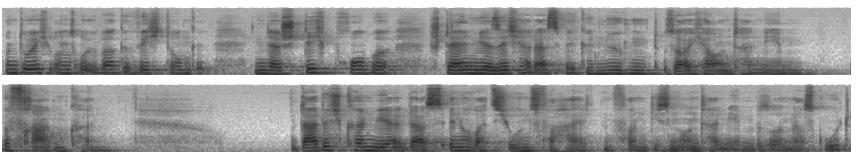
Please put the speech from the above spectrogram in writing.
Und durch unsere Übergewichtung in der Stichprobe stellen wir sicher, dass wir genügend solcher Unternehmen befragen können. Dadurch können wir das Innovationsverhalten von diesen Unternehmen besonders gut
